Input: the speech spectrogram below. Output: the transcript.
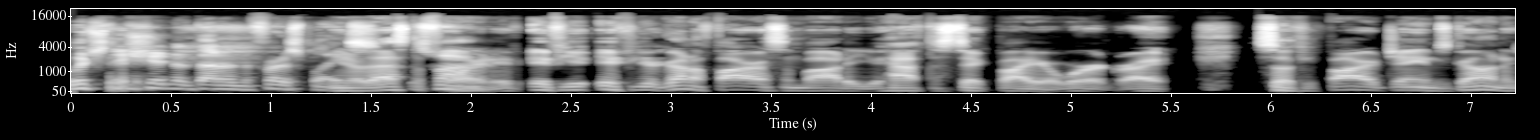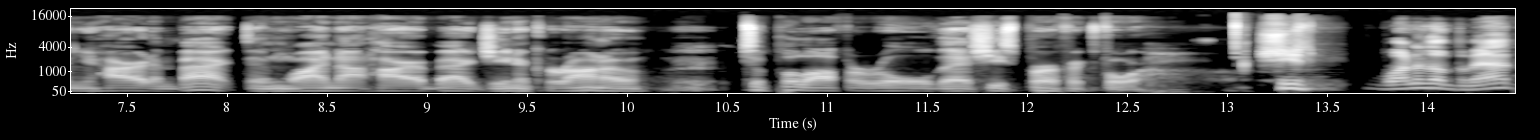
which they shouldn't have done in the first place. You know, that's the It's point. If, if you if you're gonna fire somebody, you have to stick by your word, right? So if you fired James Gunn and you hired him back, then why not hire back Gina Carano to pull off a role that she's perfect for? She's one of the best.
